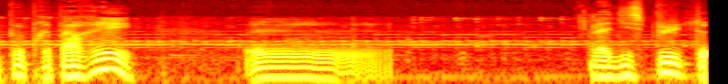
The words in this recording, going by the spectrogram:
peu préparé. Euh, la dispute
